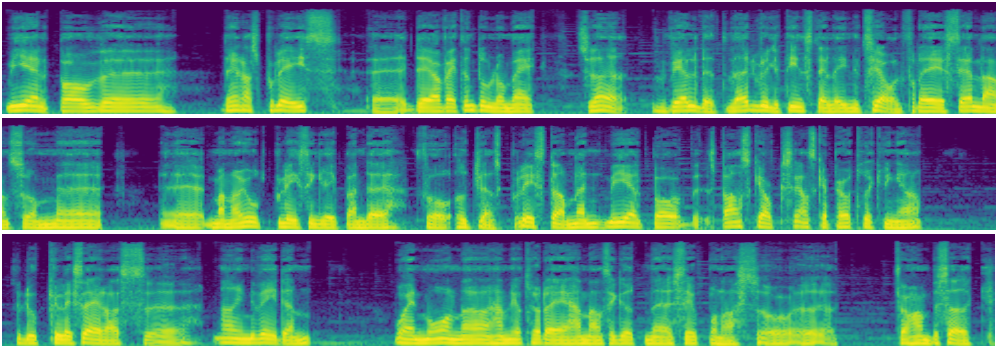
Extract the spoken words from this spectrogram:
med hjälp av eh, deras polis, eh, det, jag vet inte om de är sådär väldigt välvilligt inställda initialt, för det är sällan som eh, eh, man har gjort polisingripande för utländsk polis där, men med hjälp av spanska och svenska påtryckningar så lokaliseras eh, den här individen. Och en morgon när han, jag tror det är han, han ska gå ut med soporna så eh, får han besök.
